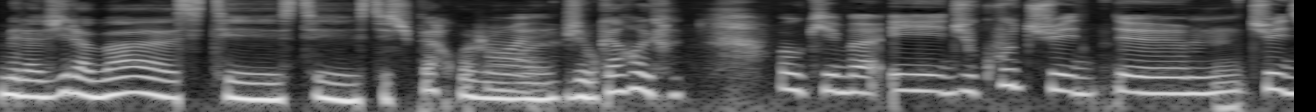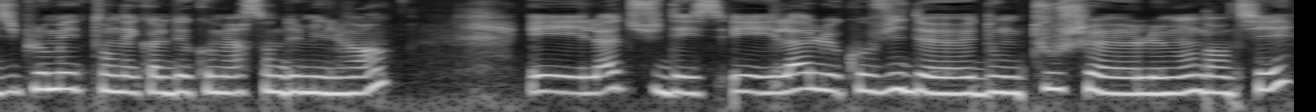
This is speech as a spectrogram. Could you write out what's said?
mais la vie là-bas c'était c'était super quoi genre j'ai aucun regret. Ok bah et du coup tu es tu es diplômé de ton école de commerce en 2020 et là, tu et là, le Covid euh, donc touche euh, le monde entier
